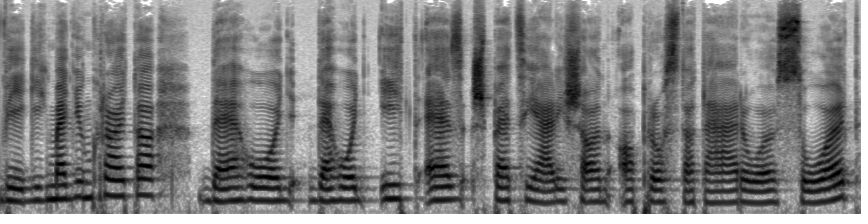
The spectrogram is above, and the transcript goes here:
végig megyünk rajta, de hogy, de hogy itt ez speciálisan a prostatáról szólt,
